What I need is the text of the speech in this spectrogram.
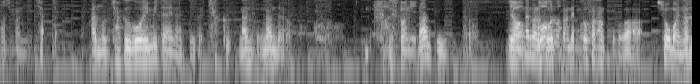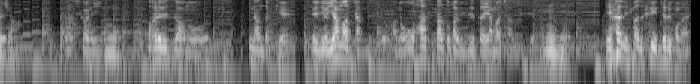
確かに。あの着声みたいなんていうか、着、なんてなんだろ確かにう。なんていうんだろいやう。だから、そういうタレントさんとかが商売になるじゃん。確かに。うん。あれですよ、あの、なんだっけ、えいや山ちゃんですよ。あの、オハスタとかで出た山ちゃんですよ。うん。いや、今出てこない。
